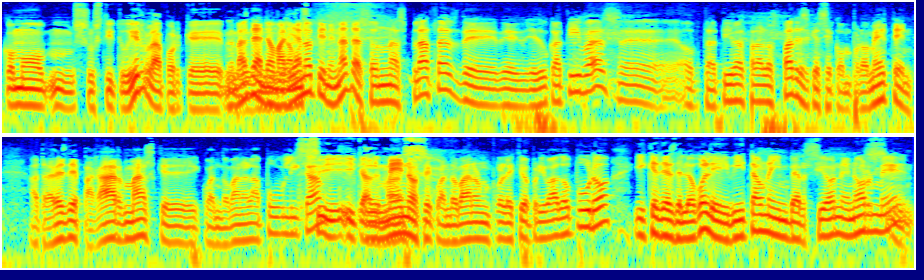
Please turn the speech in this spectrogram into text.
cómo mm, sustituirla, porque... Además de mm, anomalía digamos, no tiene nada, son unas plazas de, de- de educativas, eh, optativas para los padres que se comprometen a través de pagar más que cuando van a la pública Sí, y que además- menos que cuando van a un colegio privado puro y que desde luego le evita una inversión enorme Sí.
